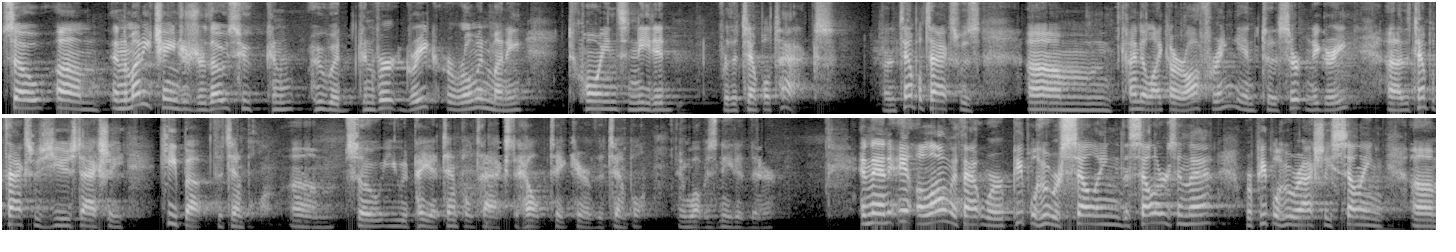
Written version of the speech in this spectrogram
So, um, and the money changers are those who, con- who would convert Greek or Roman money to coins needed for the temple tax. And the temple tax was um, kind of like our offering and to a certain degree. Uh, the temple tax was used to actually keep up the temple. Um, so you would pay a temple tax to help take care of the temple and what was needed there. And then it, along with that were people who were selling, the sellers in that were people who were actually selling um,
